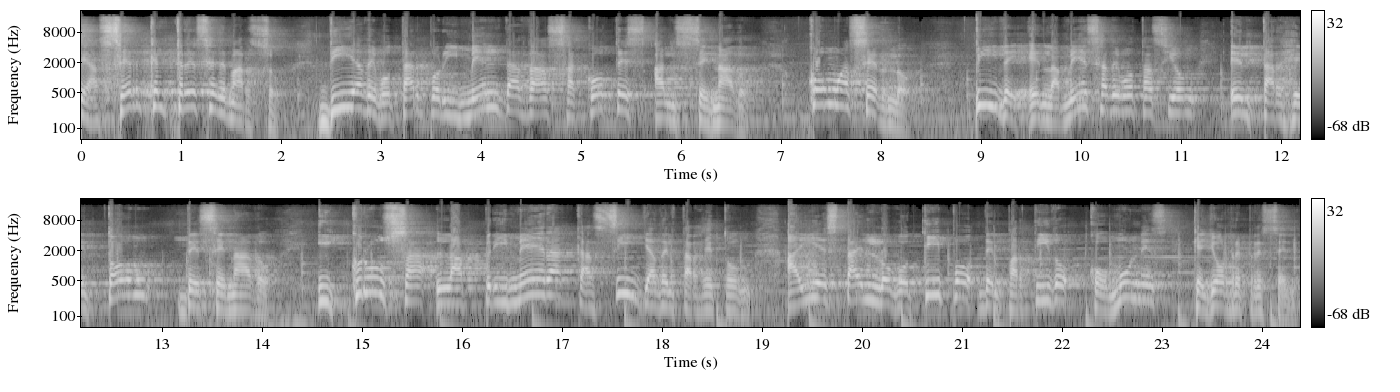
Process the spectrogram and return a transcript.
Se acerca el 13 de marzo, día de votar por Imelda Dazacotes al Senado. ¿Cómo hacerlo? Pide en la mesa de votación el tarjetón de Senado y cruza la primera casilla del tarjetón. Ahí está el logotipo del partido Comunes que yo represento.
